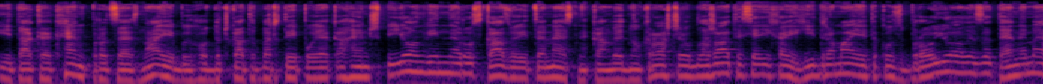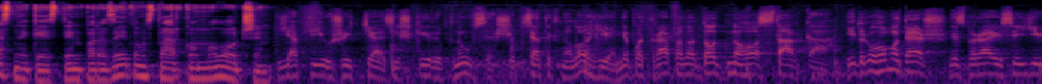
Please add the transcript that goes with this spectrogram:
І так як Хенк про це знає, бо його дочка тепер типу як агент шпійон, він не розказує це месникам. Видно, краще облажатися, і хай гідра має таку зброю, але зате не месники з тим паразитом Старком молодшим. Я пів життя зі шкіри пнувся, щоб ця технологія не потрапила до одного Старка. І другому теж не збираюся її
